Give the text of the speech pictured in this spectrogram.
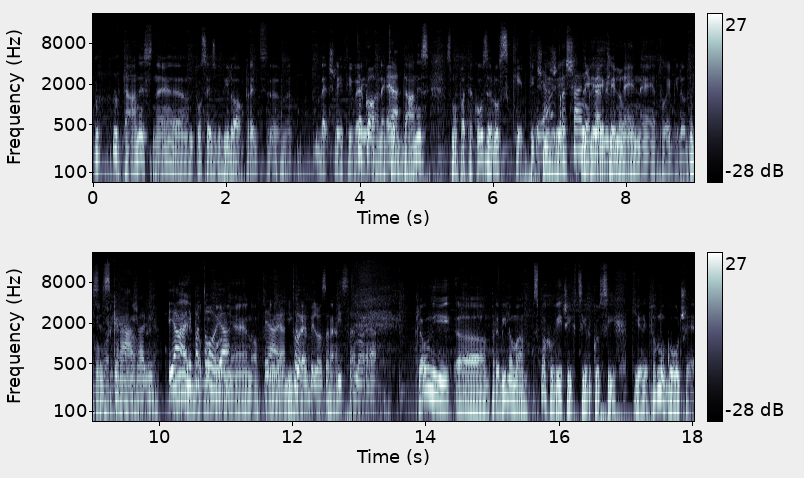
Danes, ne, to se je zgodilo pred. Več leti, verjetno. Tako, ja. Danes smo pa tako zelo skeptični, ja, že, da bi rekli, ne, ne, to je bilo dogovorjeno. Ja, ali pa to, ja. to, ja, ja, igra, to je bilo zapisano. Ja. Klovni uh, praviloma, sploh v večjih cirkusih, kjer je to mogoče,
